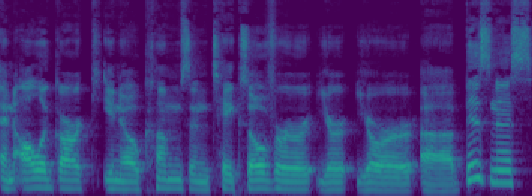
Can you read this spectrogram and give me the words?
an oligarch, you know, comes and takes over your your uh, business,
